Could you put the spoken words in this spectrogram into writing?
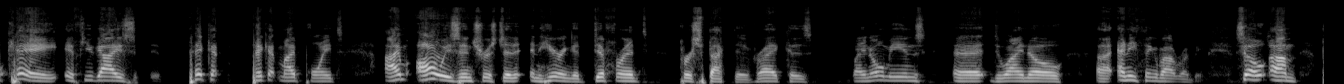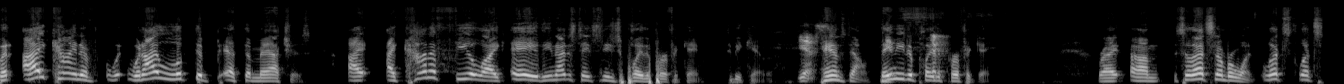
okay if you guys pick at pick at my points. I'm always interested in hearing a different perspective, right? Because by no means uh, do I know uh, anything about rugby. So, um, but I kind of when I looked at, at the matches, I I kind of feel like a the United States needs to play the perfect game to beat Canada. Yes, hands down, they yes. need to play the perfect game. Right. Um. So that's number one. Let's let's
